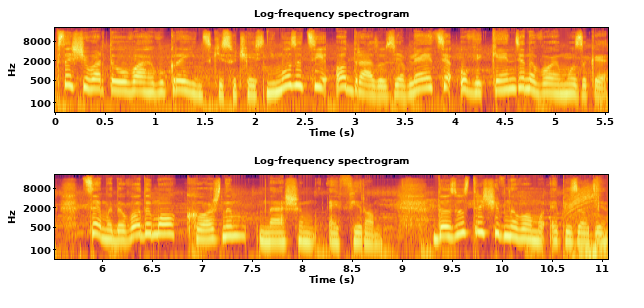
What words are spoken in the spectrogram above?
Все, що варте уваги в українській сучасній музиці, одразу з'являється у вікенді нової музики. Це ми доводимо кожним нашим ефіром. До зустрічі в новому епізоді.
